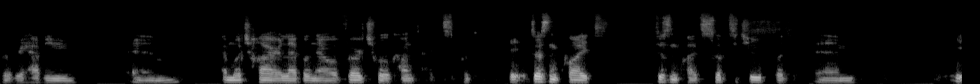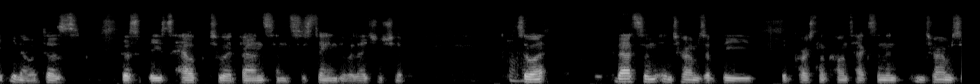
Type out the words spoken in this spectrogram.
where we're having um, a much higher level now of virtual contacts. But it doesn't quite doesn't quite substitute, but um, you know, it does does at least help to advance and sustain the relationship. Mm-hmm. So uh, that's in, in terms of the, the personal context, and in, in terms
